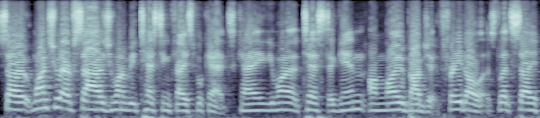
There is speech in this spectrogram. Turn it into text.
So once you have sales, you want to be testing Facebook ads. Okay, you want to test again on low budget, three dollars. Let's say,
